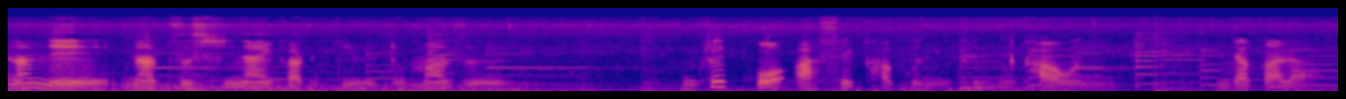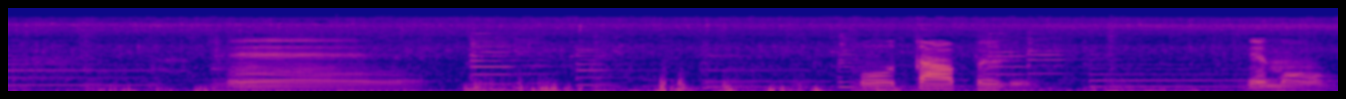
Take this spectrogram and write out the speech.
い。なんで夏しないかっていうとまず結構汗かくんですよね顔に。だからえー、ウォータープール。でも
